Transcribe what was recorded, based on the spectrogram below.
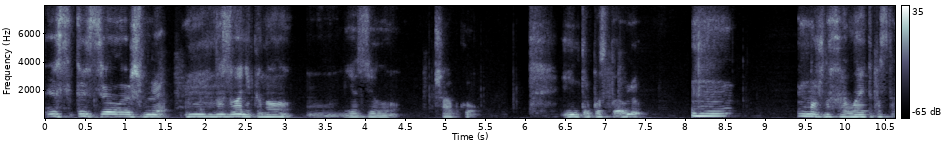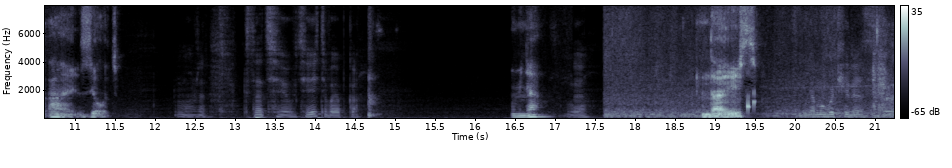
если ты сделаешь мне название канала, я сделаю шапку, интро поставлю. Можно хайлайты поставить, а, сделать. Можно. Кстати, у тебя есть вебка? У меня? Да. Да, есть. Я могу через э,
